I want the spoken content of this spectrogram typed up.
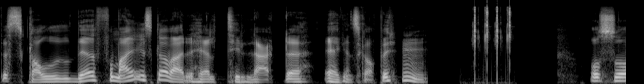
det skal Det for meg skal være helt tillærte egenskaper. Mm. Og så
